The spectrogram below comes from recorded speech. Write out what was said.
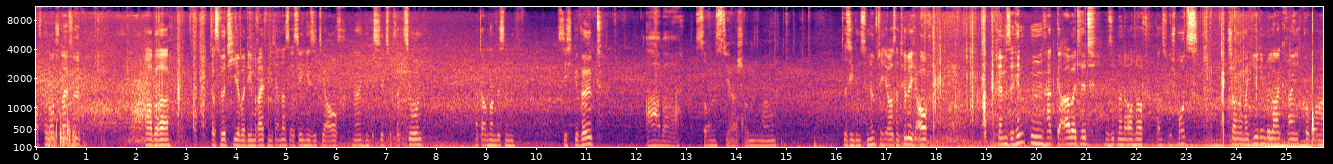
auf der Nordschleife. Aber das wird hier bei dem Reifen nicht anders aussehen. Hier sieht ihr auch, ne, hier bis hier zur Traktion. Hat er auch mal ein bisschen sich gewölbt. Aber sonst, ja, wir mal. Das sieht ganz vernünftig aus. Natürlich auch Bremse hinten hat gearbeitet. Da sieht man auch noch ganz viel Schmutz. Schauen wir mal hier den Belag rein. Ich gucke mal,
